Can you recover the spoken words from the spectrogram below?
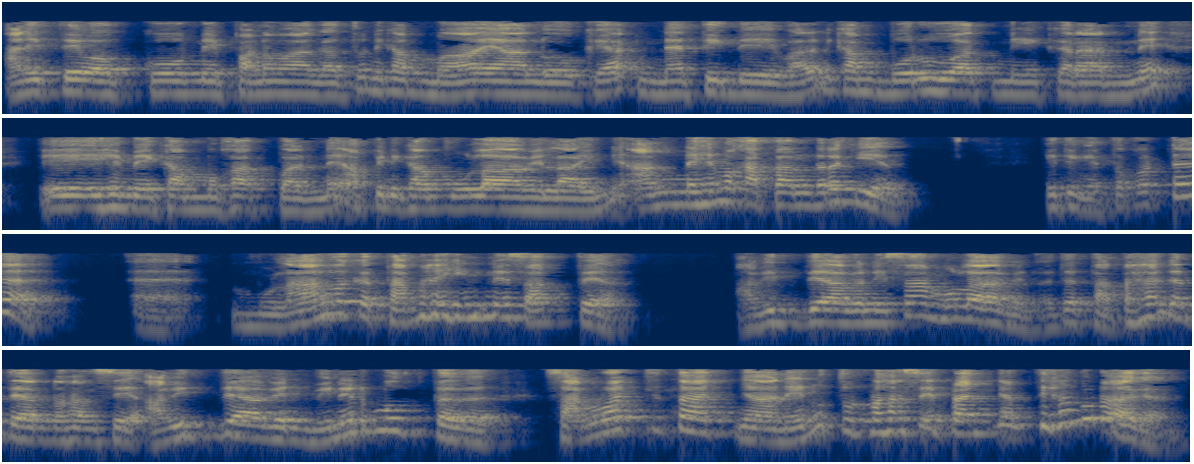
අනිත් ඒවා ඔක්කොම මේ පනවාගත්තු නිකන් මායා ලෝකයක් නැති දේවල් නිකන් බොරුවක් මේ කරන්නේ ඒ එහෙම එකක් මොකක් වන්නේ අපි නිකන් මුලා වෙලා ඉන්නේ අන්න එහෙම කතන්දර කියන. ඉතින් එතකොට මුලාවක තමයි ඉන්නේ සත්වයා. අවිද්‍යාව නිසා මුලා වෙනවා. ඒත් තථාගතයන් වහන්සේ අවිද්‍යාවෙන් විනිර්මුක්තව සර්වඥතා ඥාණයෙන් උන්වහන්සේ ප්‍රඥප්ති හඳුනා ගන්නවා.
